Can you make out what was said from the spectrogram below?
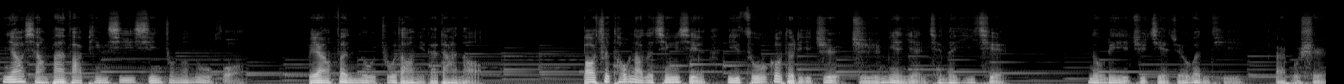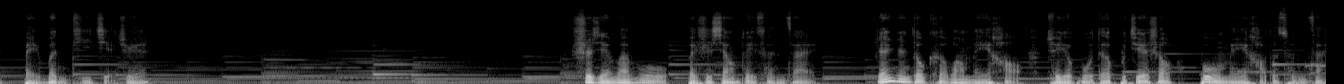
你要想办法平息心中的怒火，别让愤怒主导你的大脑，保持头脑的清醒，以足够的理智直面眼前的一切，努力去解决问题，而不是被问题解决。世间万物本是相对存在。人人都渴望美好，却又不得不接受不美好的存在。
